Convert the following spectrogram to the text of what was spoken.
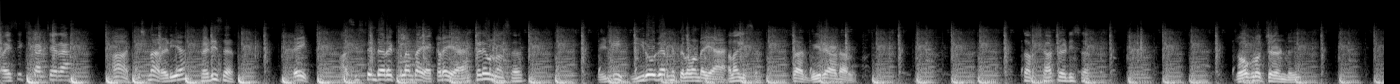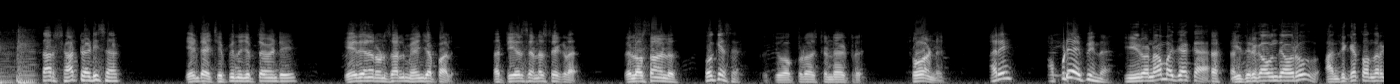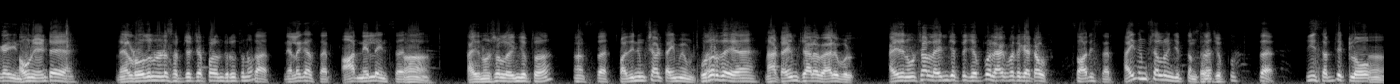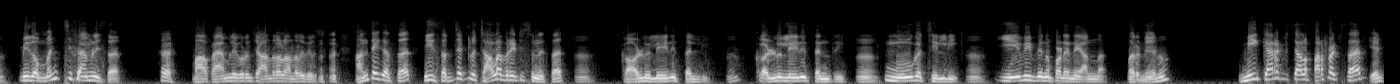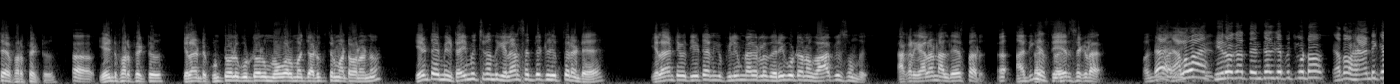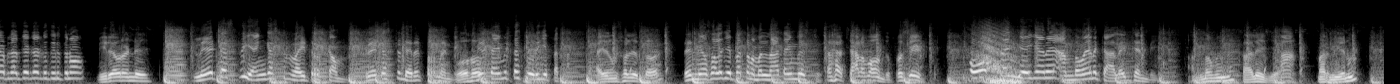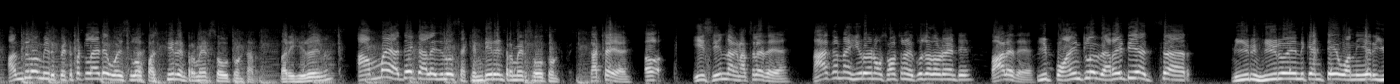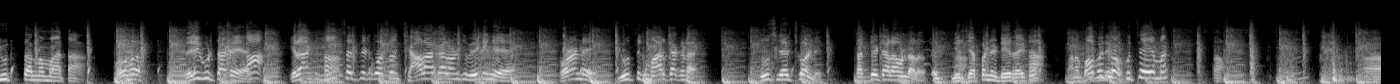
Five six cut చేయరా? ఆ, కృష్ణ రెడీయా? Ready sir. ఏయ్ అసిస్టెంట్ డైరెక్టర్ అంతా ఎక్కడయ్యా? ఇక్కడే ఉన్నా సార్. వెళ్ళి హీరో గారిని పిలవండి అయ్యా? అలాగే సార్. సార్ మీరే ఆడాలి. Sir shot ready sir. జోకులు వచ్చాడండి సార్ షార్ట్ రెడీ సార్. ఏంటి చెప్పింది చెప్తావేంటి? ఏదైనా రెండు సార్లు మేం చెప్పాలి. థర్టీ ఇయర్స్ ఇండస్ట్రీ ఇక్కడ. వెళ్ళి వస్తాం వెళ్ళు. Okay sir. ప్రతి ఒక్కడు అసిస్టెంట్ డైరెక్టర్ చూడండి అరే అప్పుడే అయిపోయిందా? హీరోనా మజాక? ఎదురుగా ఉంది ఎవరు? అందుకే తొందరగా అయింది. అవును ఏంటే? నెల రోజుల నుండి సబ్జెక్ట్ చెప్పాలని తిరుగుతున్నావు? సార్ నెలగా సార్ ఆరు నెలలు అయింది సార్. ఐదు నిమిషాల్లో ఏం చెప్తావా? ఆ, సార్ పది నిమిషాలు టైం ఏమిటి కుదరదయ్యా నా టైం చాలా వాల్యుబుల్ ఐదు నిమిషాల్లో ఏం చెప్తే చెప్పు లేకపోతే గెట్ అవుట్ సారీ సార్ ఐదు నిమిషాల్లో నేను చెప్తాను సరే సార్? చెప్పు. సార్ ఈ సబ్జెక్ట్లో ఆ. మీదో మంచి ఫ్యామిలీ సార్. మా ఫ్యామిలీ గురించి ఆంధ్రాలో అందరికీ తెలుసు. అంతే కదా సార్ ఈ సబ్జెక్ట్లో చాలా వెరైటీస్ ఉన్నాయి సార్. ఆ, కాళ్ళు లేని తల్లి ఆ? కళ్ళు లేని తండ్రి ఆ, మూగ చెల్లి ఆ. ఏవి వినపడని అన్న. మరి నేను? మీ క్యారెక్టర్ చాలా పర్ఫెక్ట్ సార్ ఏంటే పర్ఫెక్ట్ ఏంటి పర్ఫెక్ట్ ఇలాంటి కుంటోలు గుడ్డోలు మోగోల మధ్య అడుగుతున్నమాట నన్ను? ఏంటే మీకు టైం ఇచ్చినందుకు ఇలాంటి సబ్జెక్టులు చెప్తారంటే? ఇలాంటివి తీయడానికి ఫిలిం నగర్లో వెరీ గుడ్ అని ఒక ఆఫీస్ ఉంది. అక్కడికి వెళ్ళండి వాళ్ళు చేస్తారు. అది. చేర్స్ ఇక్కడ. హీరో గారితో ఎంత చెప్పించుకుంటావు ఏదో హ్యాండిక్యాప్ సబ్జెక్ట్ అంటూ తిరుగుతున్నావు? మీరెవరండి? Latest youngest writer cum greatest director అండి టైం ఇస్తే స్టోరీ చెప్పేస్తా. ఐదు నిమిషాలు చెప్తావా? రెండు నిమిషాలు చెప్పేస్తాను మళ్ళీ నా టైం వేస్ట్ చాలా బాగుంది. ప్రొసీడ్ ఓపెన్ చేయగానే అందమైన కాలేజ్ అండి. అందమైన కాలేజీ. మరి నేను? అందులో మీరు పెట్టుపట్లాడే వయసులో ఫస్ట్ ఇయర్ ఇంటర్మీడియట్స్ అవుతుంటారు. మరి హీరోయిన్? ఆ అమ్మాయి అదే కాలేజీలో సెకండ్ ఇయర్ ఇంటర్మీడియట్స్ అవుతుంటది. కట్టయ్యా ఈ సీన్ నాకు నచ్చలేదయ్యా. నాకన్నా హీరోయిన్ ఒక సంవత్సరం ఎక్కువ చదవడం ఏంటి? బాగాలేదే ఈ పాయింట్లో వెరైటీ అది సార్ మీరు హీరోయిన్ కంటే వన్ ఇయర్ యూత్ అన్నమాట. ఓహో వెరీ గుడ్ థాట్ ఆ. ఇలాంటి యూత్ సబ్జెక్ట్ కోసం చాలా కాలం నుంచి వెయిటింగ్ చూడండి యూత్కి మార్క్ అక్కడ చూసి నేర్చుకోండి. సబ్జెక్ట్ ఎలా ఉండాలో. మీరు చెప్పండి డే రైట్ మన బాబు ఇదిగో కూర్చోయమ్మా. ఆ,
